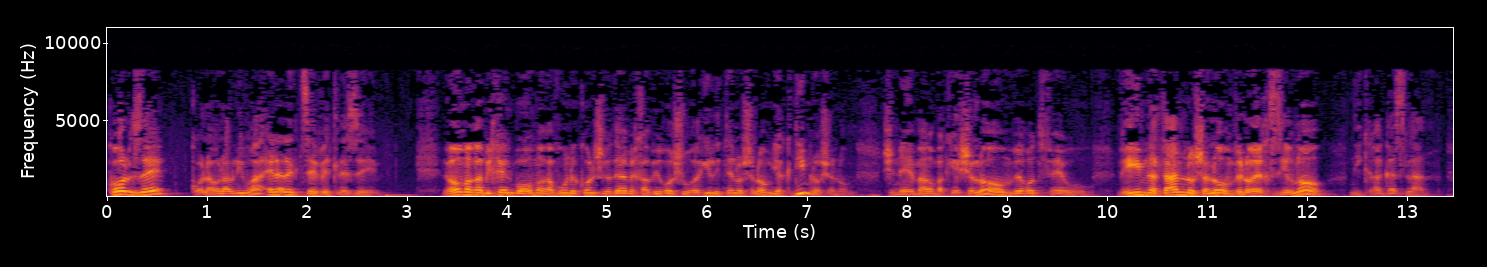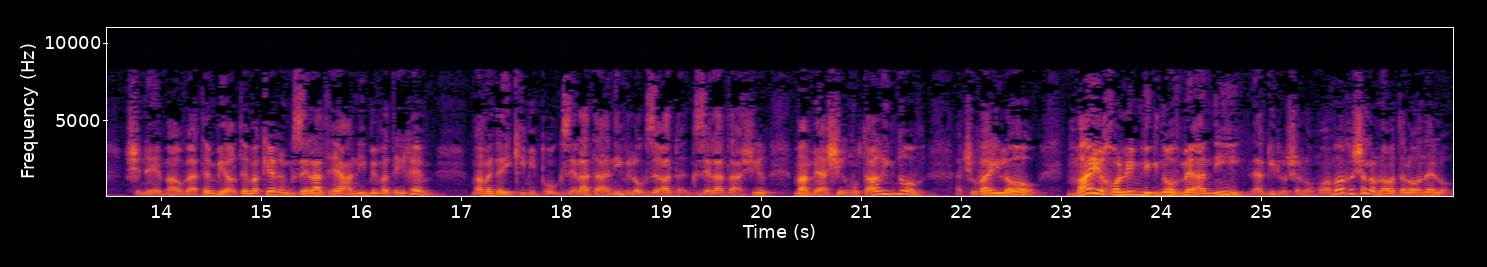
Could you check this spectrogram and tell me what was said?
כל זה, כל העולם נברא, אלא לצוות לזה. ועומר רבי חלבו, עומר רבונה, כל שיודע בחברו שהוא רגיל ייתן לו שלום, יקדים לו שלום, שנאמר בקש שלום ורודפהו. ואם נתן לו שלום ולא החזיר לו, נקרא גזלן. שנאמר, ואתם ביארתם הכרם גזלת העני בבתיכם. מה מדייקים מפה? גזלת העני ולא גזלת, גזלת העשיר? מה, מעשיר מותר לגנוב? התשובה היא לא. מה יכולים לגנוב מעני? להגיד לו שלום. הוא אמר לך שלום, למה אתה לא עונה לו?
